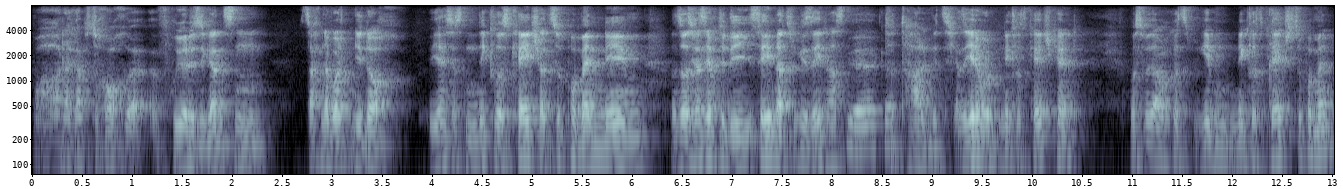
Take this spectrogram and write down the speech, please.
Boah, da gab es doch auch äh, früher diese ganzen Sachen, da wollten die doch, wie heißt das, Nicolas Cage als Superman nehmen und so. Ich weiß nicht, ob du die Szenen dazu gesehen hast. Ja, Total witzig. Also jeder, der Nicolas Cage kennt, muss mir auch kurz geben, Nicolas Cage Superman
